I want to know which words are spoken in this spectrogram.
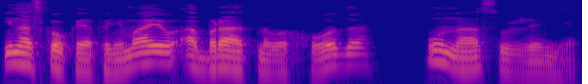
И, насколько я понимаю, обратного хода у нас уже нет.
